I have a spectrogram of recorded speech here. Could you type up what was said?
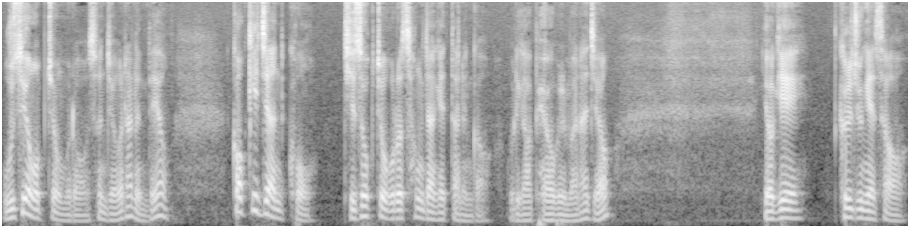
우수 영업점으로 선정을 하는데요. 꺾이지 않고 지속적으로 성장했다는 거 우리가 배워볼 만하죠. 여기에 글 중에서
